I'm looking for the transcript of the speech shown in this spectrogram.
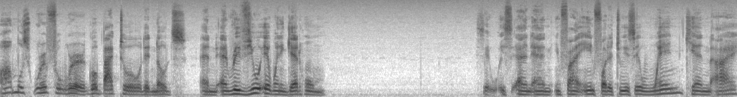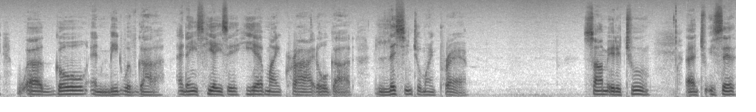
almost word for word, go back to the notes and, and review it when you get home. And, and in fact, in 42, he say, when can I uh, go and meet with God? And then he's here, he says, hear my cry, oh God, listen to my prayer. Psalm 82, and he said,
